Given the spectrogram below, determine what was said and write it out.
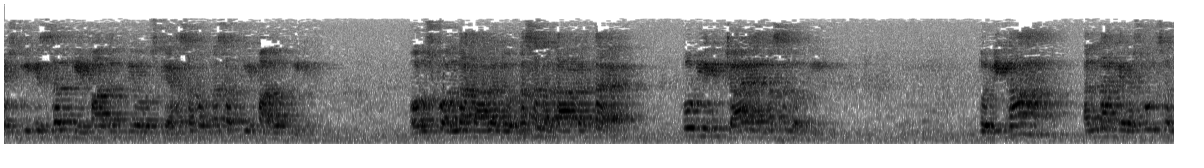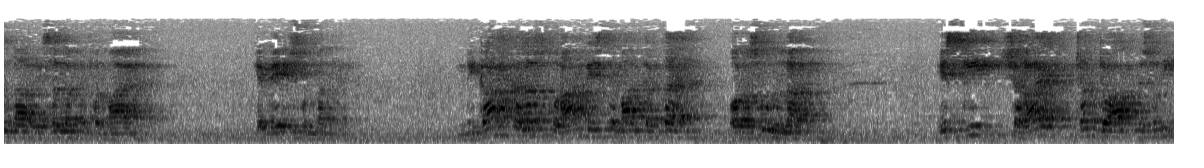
اس کی عزت کی حفاظت بھی ہے اور اس کے حسب و نصب کی حفاظت بھی ہے اور اس کو اللہ تعالیٰ جو نسل عطا کرتا ہے وہ بھی ایک جائز نسل ہوتی ہے تو نکاح اللہ کے رسول صلی اللہ علیہ وسلم نے فرمایا ہے کہ میری سنت ہے نکاح کا لفظ قرآن میں استعمال کرتا ہے اور رسول اللہ اس کی شرائط چند جو آپ نے سنی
